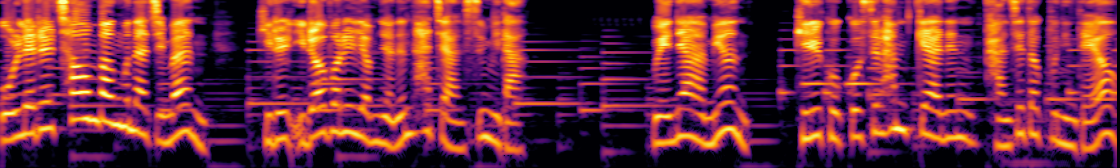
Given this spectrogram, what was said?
올레를 처음 방문하지만 길을 잃어버릴 염려는 하지 않습니다. 왜냐하면 길 곳곳을 함께하는 간세 덕분인데요.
